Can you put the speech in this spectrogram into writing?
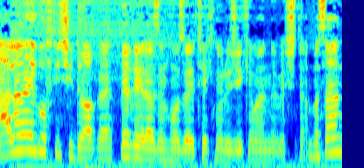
الان اگه گفتی چی داغه؟ به غیر از این حوزه تکنولوژی که من نوشتم. مثلا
